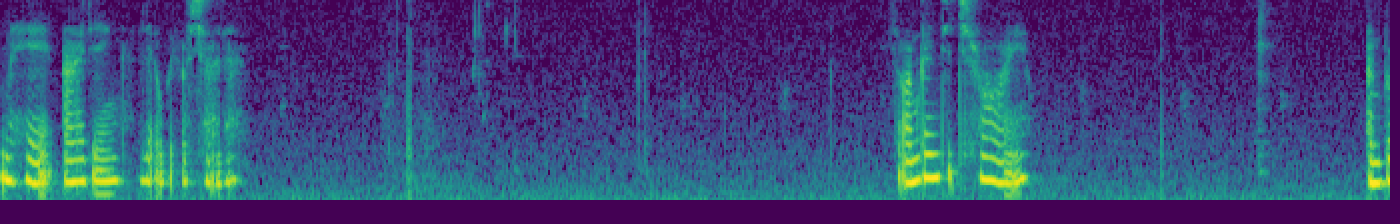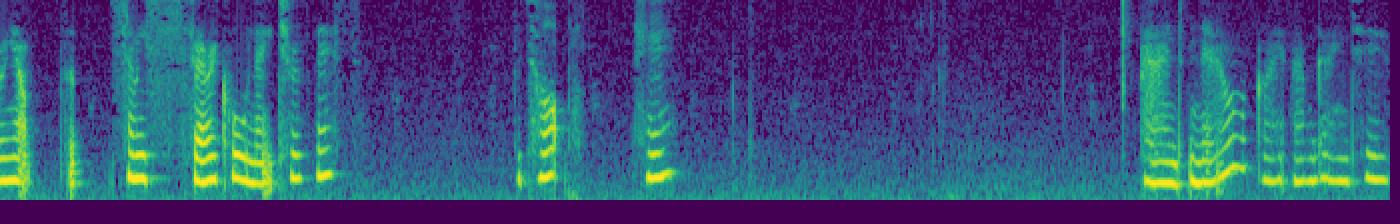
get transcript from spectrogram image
from here adding a little bit of shadow So I'm going to try and bring out the semi-spherical nature of this. The top here. And now I am going to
